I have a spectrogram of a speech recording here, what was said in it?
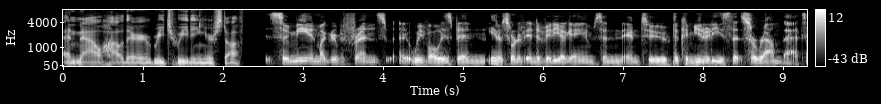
and now how they're retweeting your stuff so me and my group of friends uh, we've always been you know sort of into video games and into the communities that surround that.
